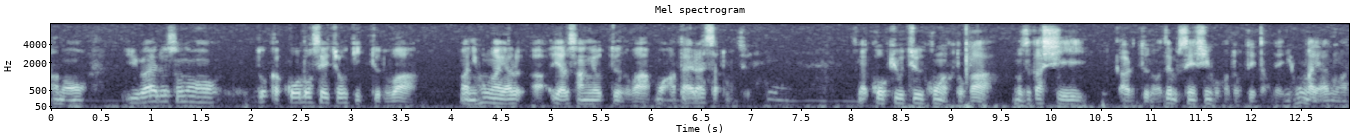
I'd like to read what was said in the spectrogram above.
あの、いわゆるその、どっか高度成長期っていうのは、まあ日本がやる、やる産業っていうのはもう与えられてたと思うんですよね。つまり高級中工学とか難しいあれっていうのは全部先進国が取っていたんで、日本がやるのは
